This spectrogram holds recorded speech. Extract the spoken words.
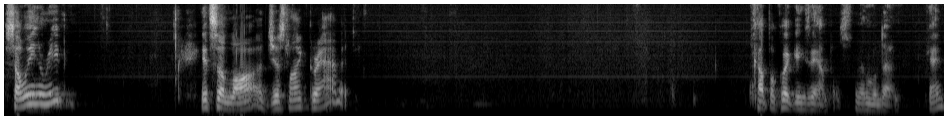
sowing and reaping. It's a law just like gravity. A couple quick examples, and then we're done. Okay?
